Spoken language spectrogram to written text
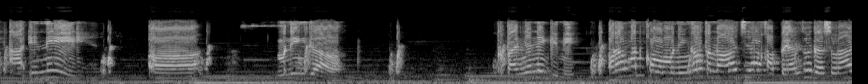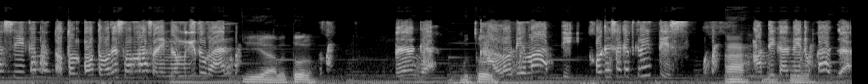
A ini eh, meninggal. Pertanyaannya gini orang kan kalau meninggal tenang aja Ada asuransi kan otom- otomatis lemas ada yang bilang begitu kan? Iya betul. Benar nggak? Betul. Kalau dia mati kalau dia sakit kritis ah mati kagak hidup kagak?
